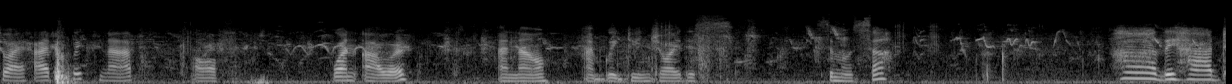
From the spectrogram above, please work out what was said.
So I had a quick nap of one hour and now I'm going to enjoy this samosa. Ah, they had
